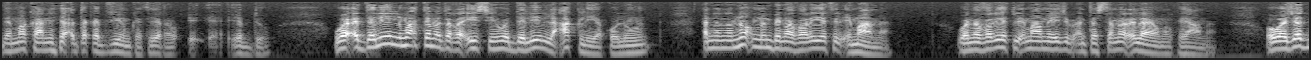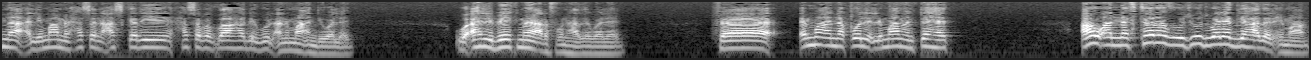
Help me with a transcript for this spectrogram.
لما كان يعتقد فيهم كثير يبدو. والدليل المعتمد الرئيسي هو الدليل العقلي يقولون أننا نؤمن بنظرية الإمامة. ونظرية الإمامة يجب أن تستمر إلى يوم القيامة. ووجدنا الإمام الحسن العسكري حسب الظاهر يقول أنا ما عندي ولد. وأهل البيت ما يعرفون هذا الولد. فإما أن نقول الإمام انتهت أو أن نفترض وجود ولد لهذا الإمام.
